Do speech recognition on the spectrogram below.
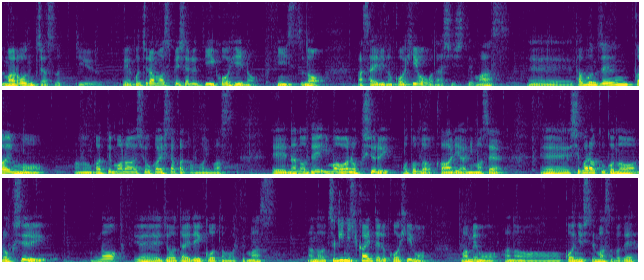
マロンチャスっていう、えーこちらもスペシャルティーコーヒーの品質の浅入りのコーヒーをお出ししてます、えー多分前回もあのガテマラ紹介したかと思います、えなので今は6種類ほとんど変わりありません、えしばらくこの6種類の、え状態でいこうと思ってます。あの次に控えてるコーヒーも豆も、あの購入してますので、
